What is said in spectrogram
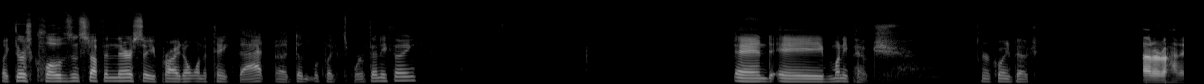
Like there's clothes and stuff in there, so you probably don't want to take that. Uh, it doesn't look like it's worth anything. And a money pouch or coin pouch. I don't know how to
